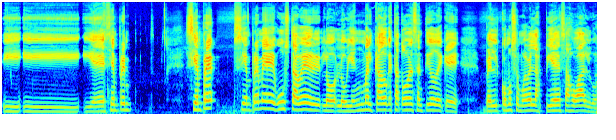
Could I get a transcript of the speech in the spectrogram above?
Y, y, y es siempre, siempre siempre me gusta ver lo, lo bien marcado que está todo en el sentido de que ver cómo se mueven las piezas o algo.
